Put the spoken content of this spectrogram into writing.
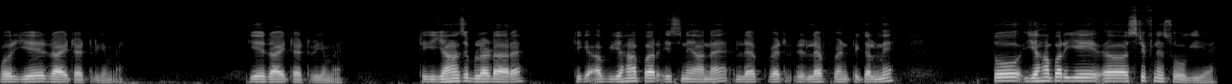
और ये राइट एट्रियम है ये राइट एट्रियम है ठीक है यहाँ से ब्लड आ रहा है ठीक है अब यहाँ पर इसने आना है लेफ़्ट लेफ़्ट वेंट्रिकल में तो यहाँ पर ये स्टिफनेस हो गई है।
